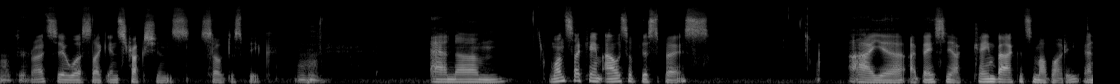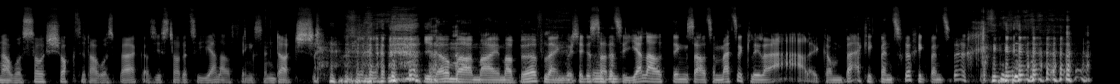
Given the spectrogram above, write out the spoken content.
okay. Right, so it was like instructions, so to speak. Mhm. And um, once I came out of this space, I uh, I basically I came back into my body, and I was so shocked that I was back as you started to yell out things in Dutch. you know, my, my my birth language. I just started to yell out things automatically, like ah, like I'm back, ik ben terug, ik ben terug.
